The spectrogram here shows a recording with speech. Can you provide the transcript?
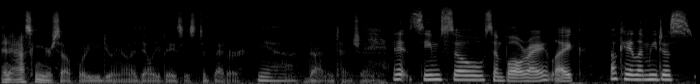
and asking yourself what are you doing on a daily basis to better yeah that intention and it seems so simple right like okay let me just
